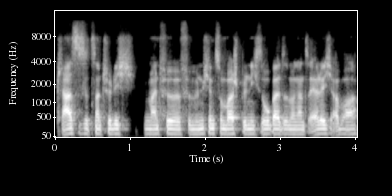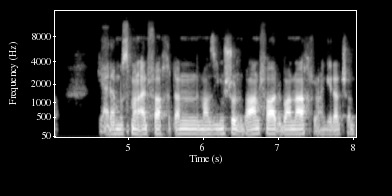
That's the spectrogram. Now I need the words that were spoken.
klar, es ist jetzt natürlich, ich meine, für, für München zum Beispiel nicht so geil, sind wir ganz ehrlich, aber ja, da muss man einfach dann mal sieben Stunden Bahnfahrt über Nacht und dann geht das schon.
